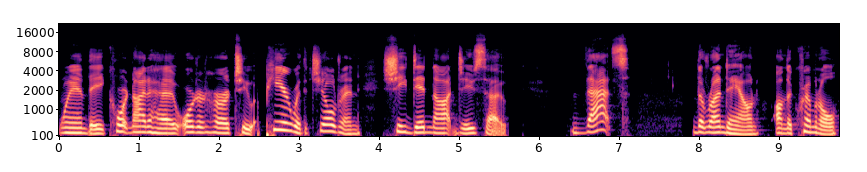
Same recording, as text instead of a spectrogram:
When the court in Idaho ordered her to appear with the children, she did not do so. That's the rundown on the criminal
